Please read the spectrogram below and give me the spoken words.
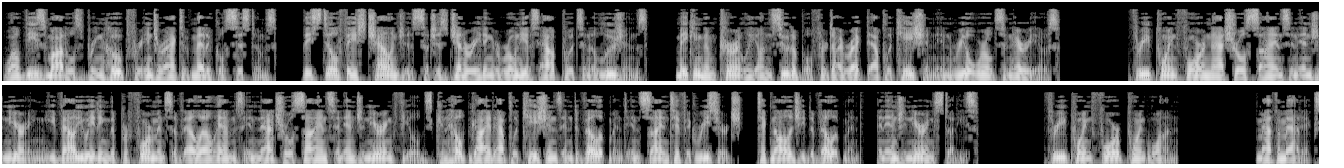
While these models bring hope for interactive medical systems, they still face challenges such as generating erroneous outputs and illusions, making them currently unsuitable for direct application in real world scenarios. 3.4 Natural Science and Engineering Evaluating the performance of LLMs in natural science and engineering fields can help guide applications and development in scientific research, technology development, and engineering studies. 3.4.1 Mathematics.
